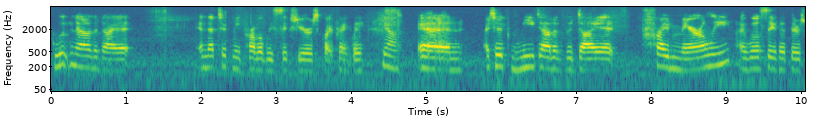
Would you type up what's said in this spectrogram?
gluten out of the diet, and that took me probably six years, quite frankly. Yeah. And I took meat out of the diet primarily. I will say that there's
